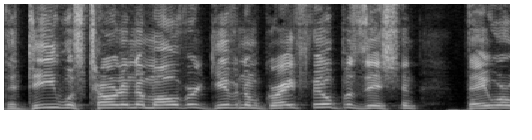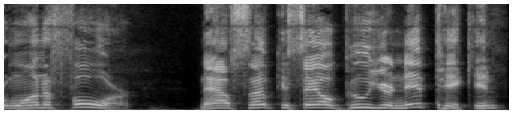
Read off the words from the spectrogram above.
The D was turning them over, giving them great field position. They were one of four. Now some can say, "Oh, goo, you're nitpicking,"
